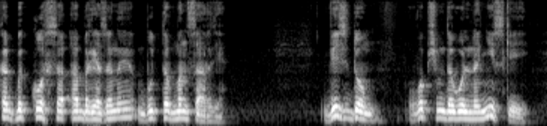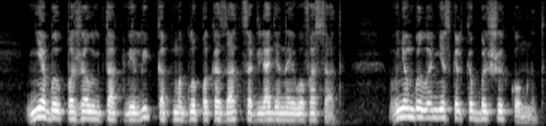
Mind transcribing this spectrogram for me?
как бы косо обрезанные, будто в мансарде. Весь дом, в общем, довольно низкий, не был, пожалуй, так велик, как могло показаться, глядя на его фасад. В нем было несколько больших комнат.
